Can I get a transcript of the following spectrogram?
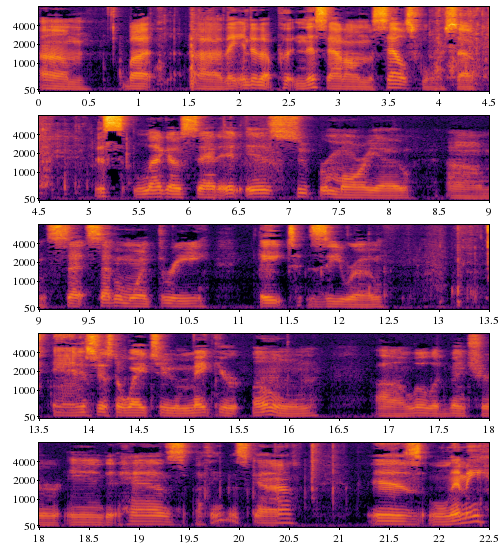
Um, but uh, they ended up putting this out on the sales floor. So this Lego set, it is Super Mario um, set 71380. And it's just a way to make your own uh, little adventure, and it has, I think this guy is Lemmy.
